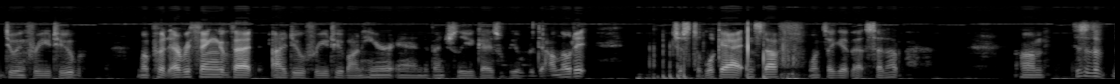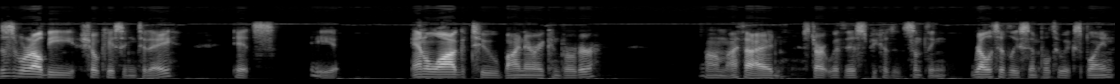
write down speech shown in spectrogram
doing for YouTube. I'm going to put everything that I do for YouTube on here, and eventually you guys will be able to download it, just to look at and stuff, once I get that set up. Um, this is the, this is what I'll be showcasing today. It's a analog to binary converter um, I thought I'd start with this because it's something relatively simple to explain,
